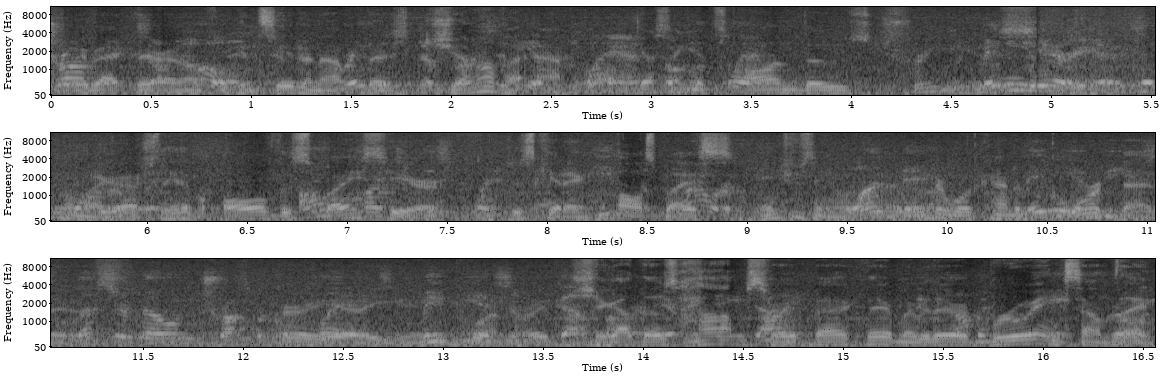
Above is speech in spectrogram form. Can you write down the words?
Way back there, I don't know if you can see it or not, but there's Java apple. I'm guessing it's on those trees. Oh my gosh, they have all the spice here. Just kidding, allspice. Interesting. I wonder what kind of gourd that is. Very uh, unique one, right? Check out those hops right back there. Maybe they're brewing something.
